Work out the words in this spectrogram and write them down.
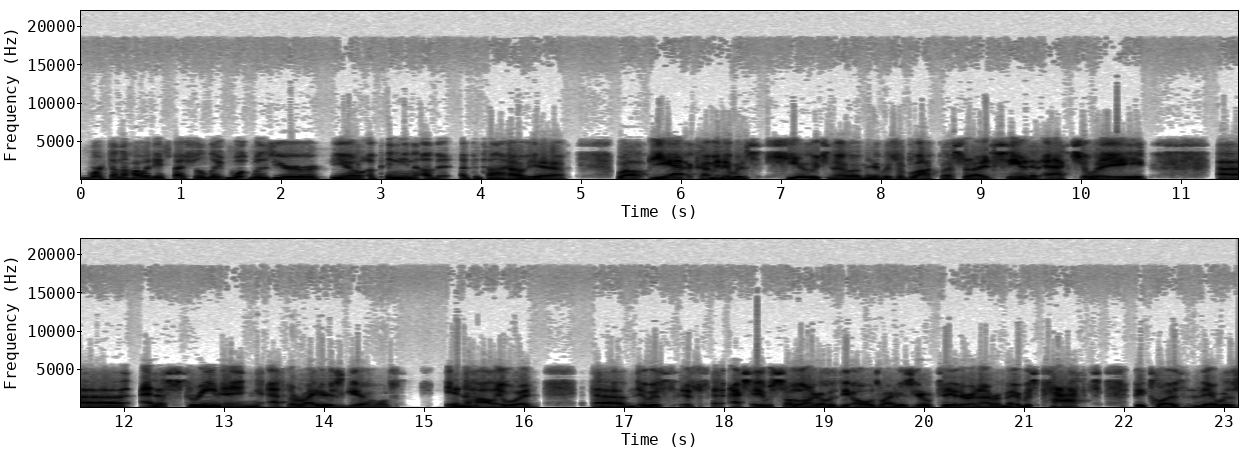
worked on the holiday special? Like, what was your you know opinion of it at the time? Oh yeah, well yeah. I mean, it was huge. You know, I mean, it was a blockbuster. I'd seen it actually uh, at a screening at the Writers Guild in Hollywood, um, it was it's, actually it was so long ago. It was the old Writers Guild Theater, and I remember it was packed because there was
